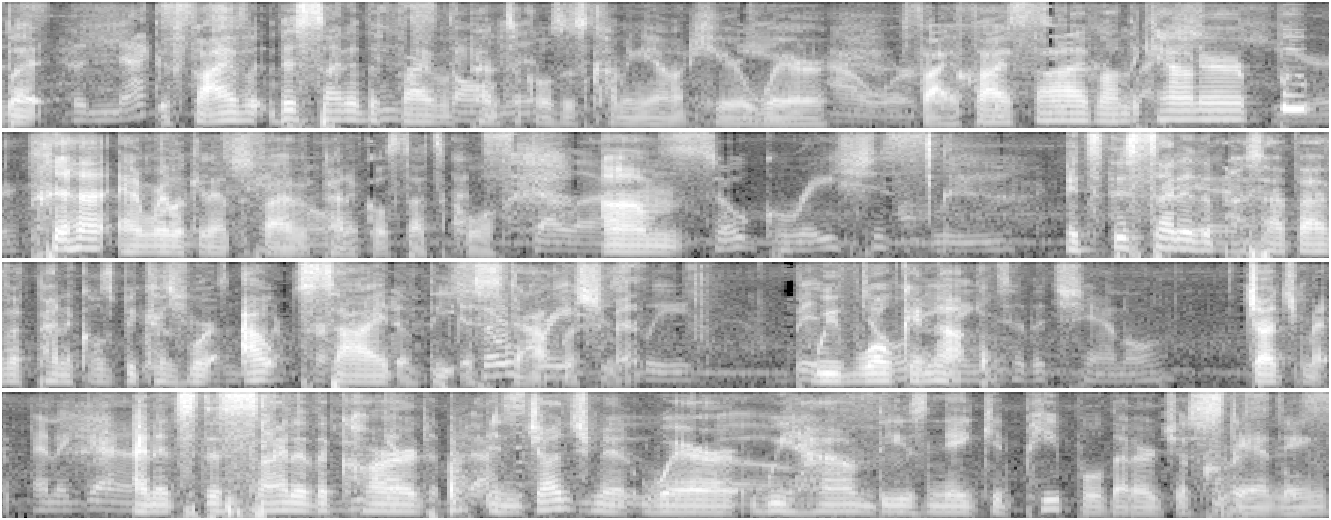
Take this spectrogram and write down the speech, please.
But the five, this side of the Five of Pentacles is coming out here, where five, five, five on the counter, boop, and we're looking at the Five of Pentacles. That's cool. Um, so graciously. It's this side of the Five of Pentacles because we're outside of the establishment. We've woken up judgment. And, again, and it's this side of the card in judgment where we have these naked people that are just standing,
